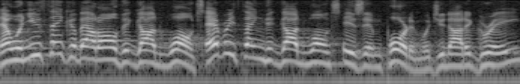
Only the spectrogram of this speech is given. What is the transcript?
Now, when you think about all that God wants, everything that God wants is important. Would you not agree?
